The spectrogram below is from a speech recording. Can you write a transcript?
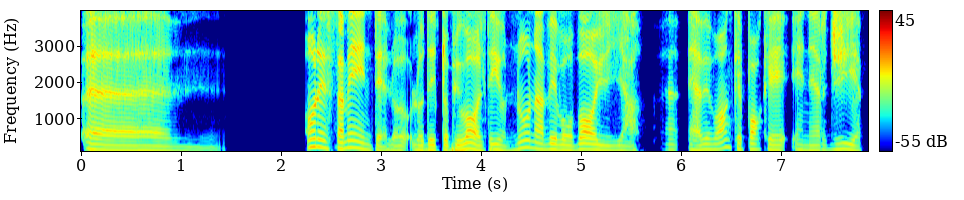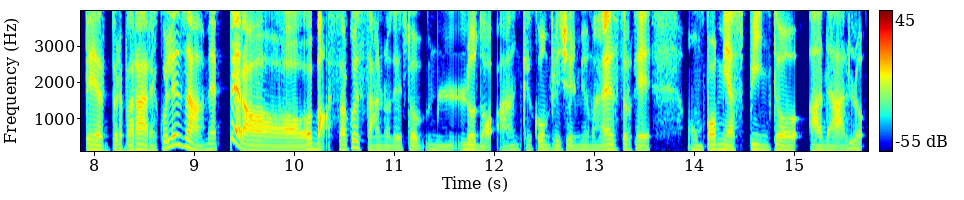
Eh, onestamente, lo, l'ho detto più volte, io non avevo voglia eh, e avevo anche poche energie per preparare quell'esame, però basta, quest'anno ho detto lo do, anche complice il mio maestro che un po' mi ha spinto a darlo.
